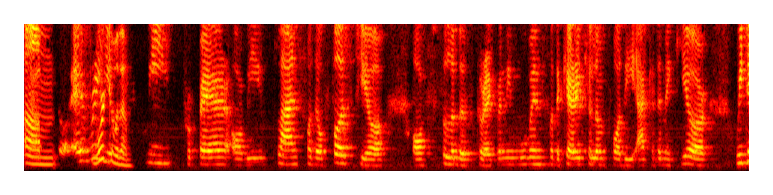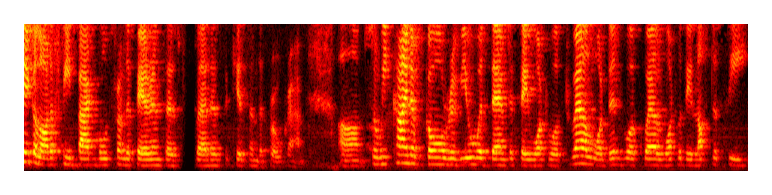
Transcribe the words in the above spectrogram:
um So every working year with them? we prepare or we plan for the first year of syllabus, correct? When we move in for the curriculum for the academic year, we take a lot of feedback both from the parents as well as the kids in the program. Um, so we kind of go review with them to say what worked well, what didn't work well, what would they love to see.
